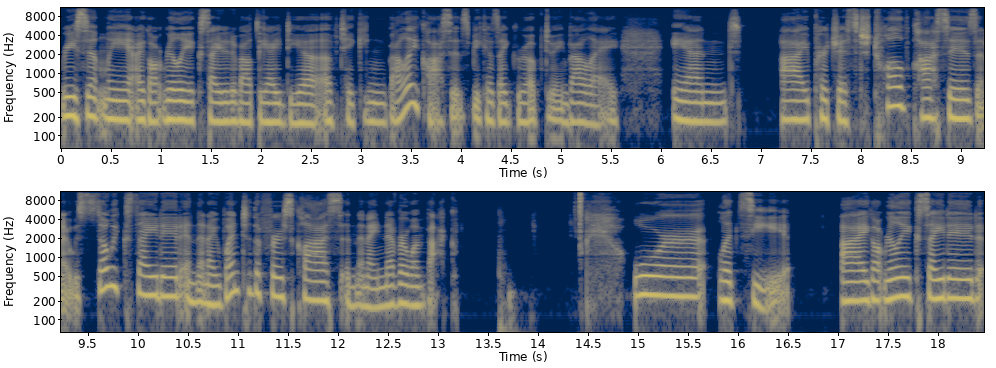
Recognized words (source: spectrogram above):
Recently, I got really excited about the idea of taking ballet classes because I grew up doing ballet. And I purchased 12 classes and I was so excited. And then I went to the first class and then I never went back. Or let's see, I got really excited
